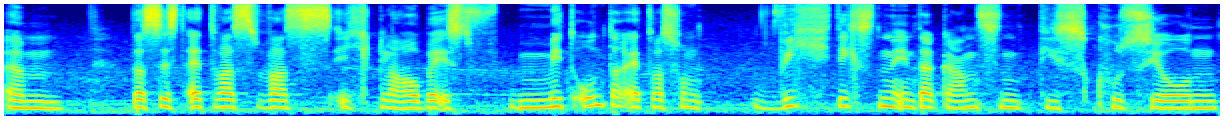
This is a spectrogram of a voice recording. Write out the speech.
Ähm, das ist etwas, was ich glaube, ist mitunter etwas vom Wichtigsten in der ganzen Diskussion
